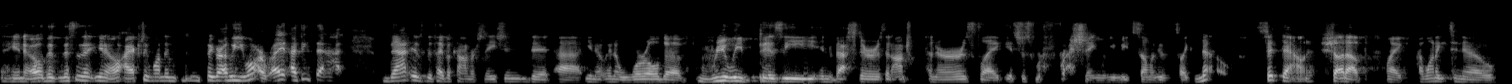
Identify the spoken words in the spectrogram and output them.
you know this, this is a, you know i actually want to figure out who you are right? I think that that is the type of conversation that uh, you know in a world of really busy investors and entrepreneurs like it's just refreshing when you meet someone who's like no sit down shut up like i want to get to know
